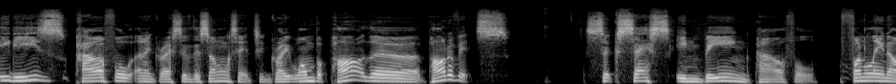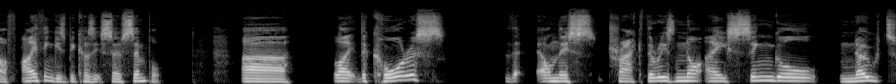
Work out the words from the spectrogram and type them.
it is powerful and aggressive. This song, I say it's a great one, but part of the part of its success in being powerful, funnily enough, I think is because it's so simple. Uh, like the chorus on this track, there is not a single note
